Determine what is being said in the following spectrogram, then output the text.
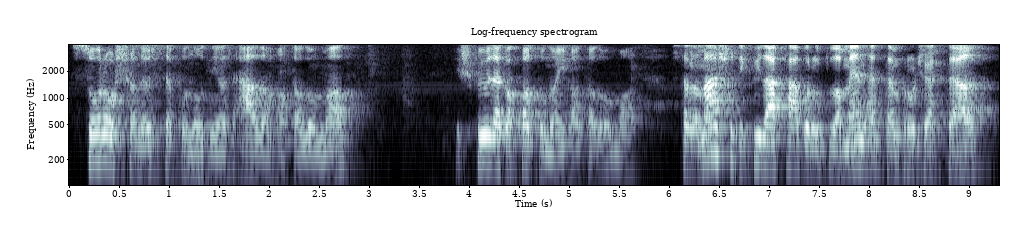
szorosan összefonódni az államhatalommal, és főleg a katonai hatalommal. Aztán a második világháborútól a Manhattan Project-tel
